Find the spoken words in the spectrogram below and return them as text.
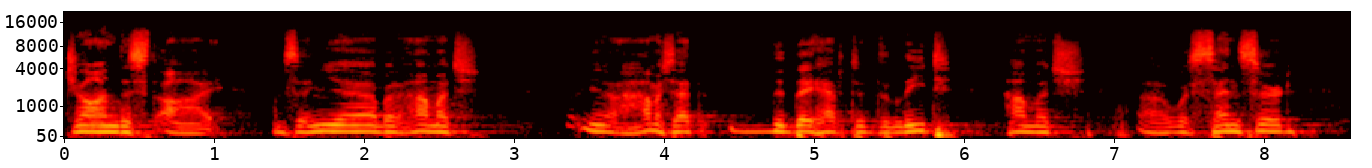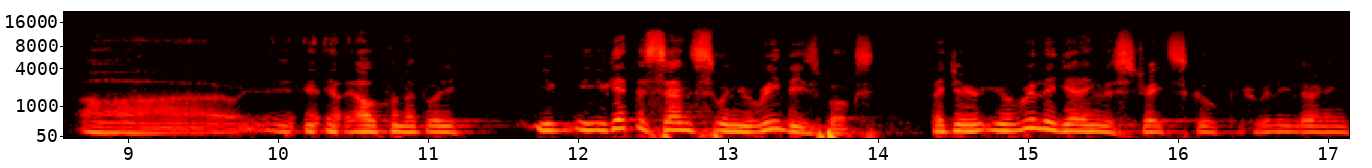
jaundiced eye. I'm saying, yeah, but how much, you know, how much that did they have to delete? How much uh, was censored? Uh, ultimately, you, you get the sense when you read these books that you're, you're really getting the straight scoop. You're really learning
